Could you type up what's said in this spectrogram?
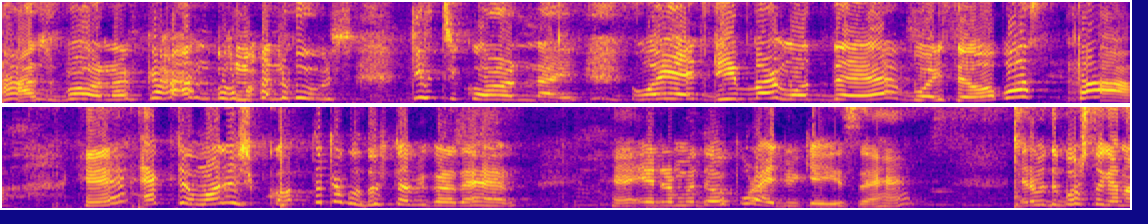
হাসবো না কানবো মানুষ। কিছু কর নাই। ওই ডিব্বার মধ্যে বইছে অবস্থা। হ্যাঁ একটা মানুষ কতটুকু দুষ্টামি করে দেখেন। হ্যাঁ এটার মধ্যে ও পুরাই ঢুকে গেছে হ্যাঁ। এটার মধ্যে বসতো কেন?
